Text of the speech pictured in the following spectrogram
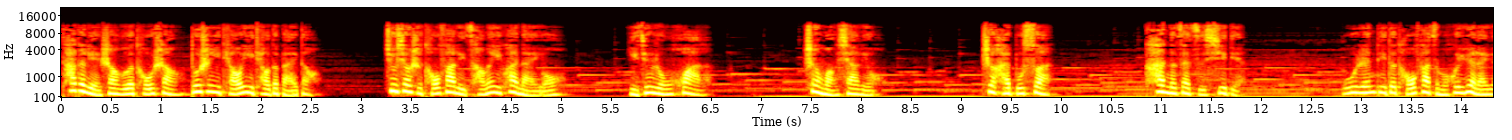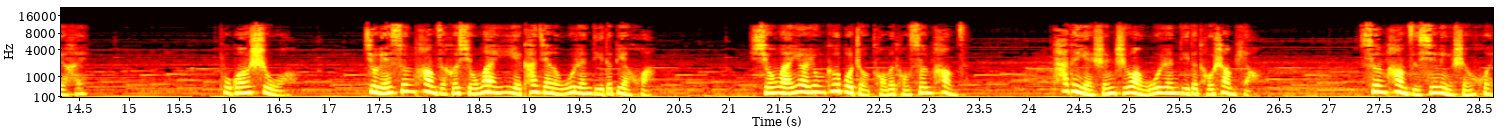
他的脸上、额头上都是一条一条的白道，就像是头发里藏了一块奶油，已经融化了，正往下流。这还不算，看得再仔细点，吴仁迪的头发怎么会越来越黑？不光是我，就连孙胖子和熊万一也看见了吴仁迪的变化。熊玩意儿用胳膊肘捅了捅孙胖子。他的眼神直往吴仁迪的头上瞟，孙胖子心领神会，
